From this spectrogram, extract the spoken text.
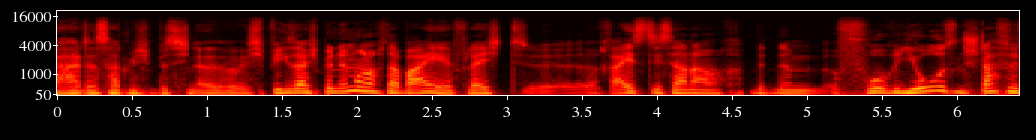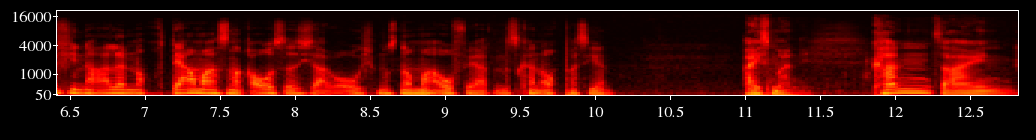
ja, das hat mich ein bisschen, also ich, wie gesagt, ich bin immer noch dabei. Vielleicht äh, reißt es ja noch mit einem furiosen Staffelfinale noch dermaßen raus, dass ich sage, oh, ich muss nochmal aufwerten. Das kann auch passieren. Weiß man nicht. Kann sein,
